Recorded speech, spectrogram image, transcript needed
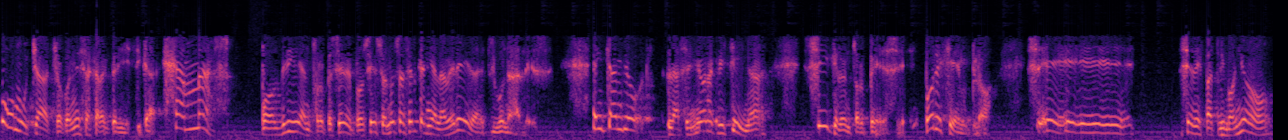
Un muchacho con esas características jamás podría entorpecer el proceso, no se acerca ni a la vereda de tribunales. En cambio, la señora Cristina sí que lo entorpece. Por ejemplo, se, se despatrimonió,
